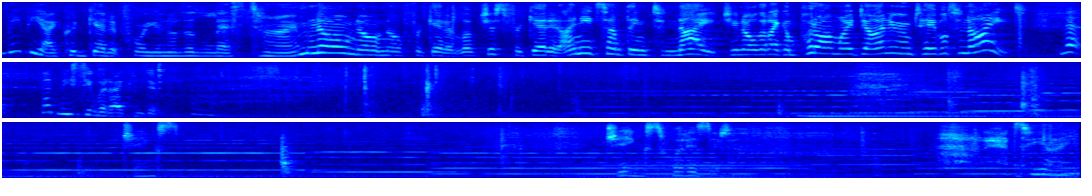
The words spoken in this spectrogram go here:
maybe I could get it for you in a little less time. No, no, no, forget it. Look, just forget it. I need something tonight, you know, that I can put on my dining room table tonight. Let, let me see what I can do. Jinx. Jinx, what is it? Nancy, I...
